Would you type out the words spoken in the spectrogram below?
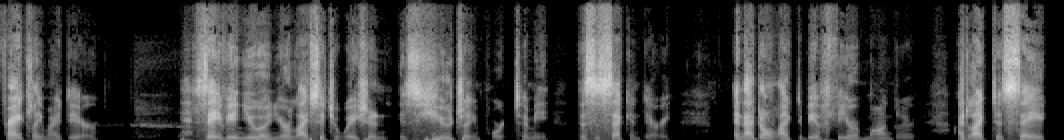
Frankly, my dear, saving you and your life situation is hugely important to me. This is secondary. And I don't like to be a fear monger. I'd like to say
